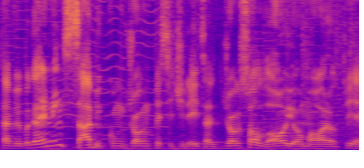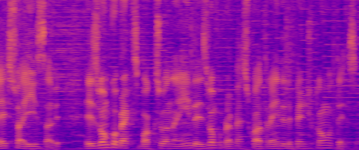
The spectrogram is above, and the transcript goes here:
sabe? A galera nem sabe como joga no PC direito, sabe? Joga só LOL e uma hora ou outra, e é isso aí, sabe? Eles vão comprar Xbox One ainda, eles vão comprar PS4 ainda, depende do que aconteça.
